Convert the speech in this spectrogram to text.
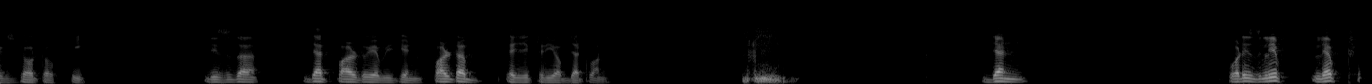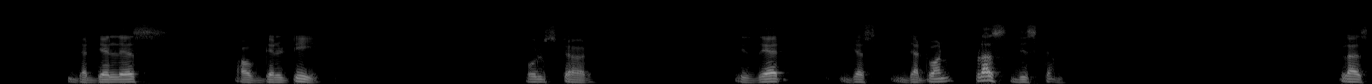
x dot of t. This is the that part we have written part of trajectory of that one. then what is left left the del s of del t whole star is there just that one plus this term plus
